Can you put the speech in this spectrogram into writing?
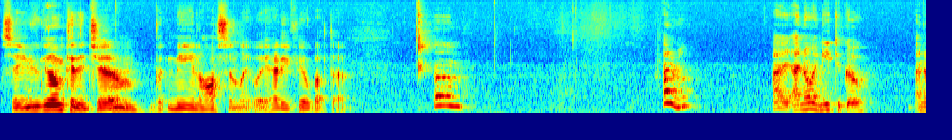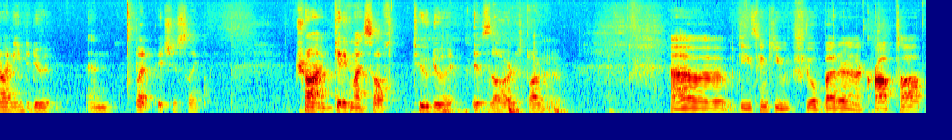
so you're going to the gym with me and Austin lately. How do you feel about that? Um, I don't know. I, I know I need to go. I know I need to do it, and but it's just like trying getting myself to do it is the hardest part. Uh, do you think you feel better in a crop top?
